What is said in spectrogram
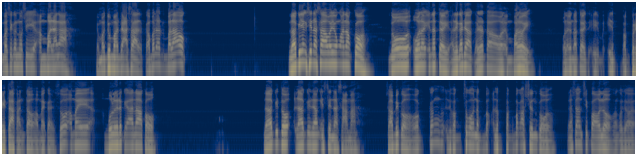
masigano si Ambalanga, yung mga dumadasal. Kabat at Balaok. Lagi niyang sinasama yung anak ko. No, wala inatay. Alika niya, kaya wala paloy. Wala inatay. I- i- Pagprita, kantaw, amay ka. So, amay buloy na kay anak ko. Lagi to, lagi niyang sinasama. Sabi ko, wag kang, pag, so, nagba- nagpagbakasyon ko, nasaan si Paolo? Kung ko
